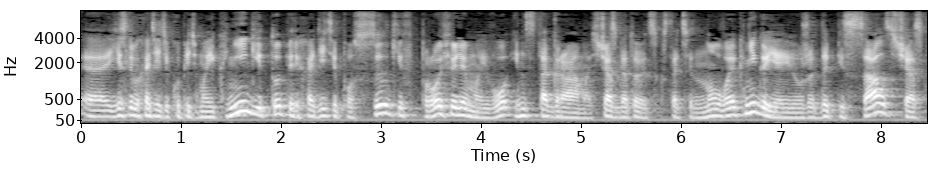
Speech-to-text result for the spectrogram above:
Э, если вы хотите купить мои книги, то переходите по ссылке в профиле моего Инстаграма. Сейчас готовится, кстати, новая книга, я ее уже дописал, сейчас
